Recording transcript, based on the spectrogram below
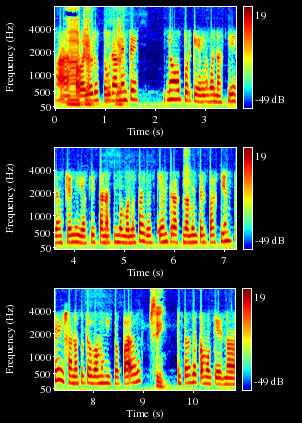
a Ah, claro, seguramente no, porque bueno, así eran Fleni y así están haciendo en Buenos Aires, entra solamente el paciente y ya nosotros vamos hisopados, Sí. entonces como que no,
